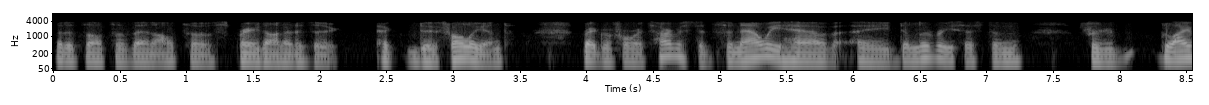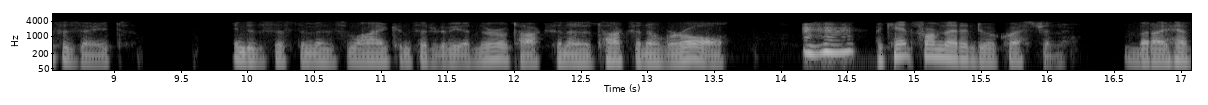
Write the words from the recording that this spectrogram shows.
but it's also then also sprayed on it as a, a defoliant right before it's harvested. So now we have a delivery system for glyphosate into the system is why I consider to be a neurotoxin and a toxin overall. Mm-hmm. I can't form that into a question, but I have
